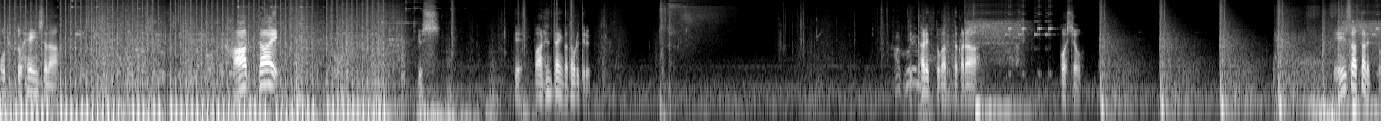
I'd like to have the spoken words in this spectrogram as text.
おっと変異したな。硬い。よし。でバレンタインが倒れてる。でタレットがあったから壊しちゃおう。レーザータレット。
